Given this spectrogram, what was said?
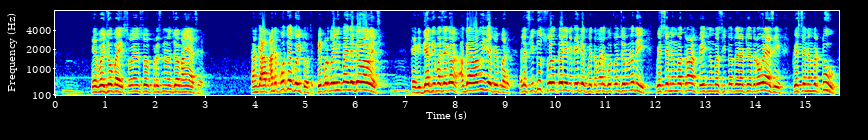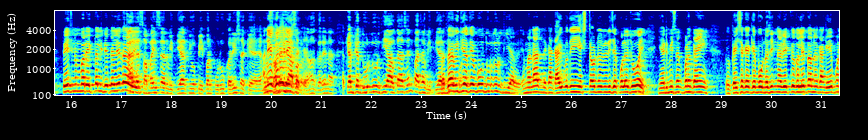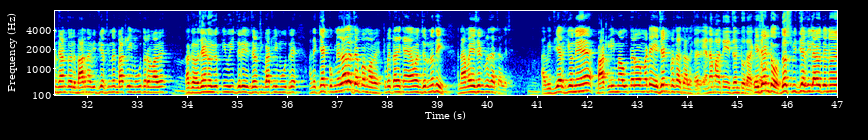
કે ભાઈ, જો ભાઈ, સો સો પ્રશ્નનો જવાબ અહીંયા છે. કારણ કે આ- આને પોતે ગોઈતો છે. પેપર તો એની પાસે અગાઉ આવે છે. કે વિદ્યાર્થીઓ પાસે અગાઉ અગાઉ આવી જાય પેપર એટલે સીધું જ સોલ્વ કરીને કહી દે કે ભાઈ તમારે ગોતવાની જરૂર નથી. ક્વેશ્ચન નંબર ત્રણ પેજ નંબર સિત્તોતેર અઠ્યોતેર ઓગણ્યાસી. Question number two page number એકતાલીસ બેતાલીસ એટલે સમયસર વિદ્યાર્થીઓ પેપર પૂરું કરી શકે. અને ઘરે જઈ શકે. હા, ઘરે ના કેમ કે દૂર દૂરથી આવતા હશે ને પાછા વિદ્યાર્થીઓ બધા વિદ્યાર્થીઓ બહુ દૂર દૂરથી આવે. એમાં ના જ નહીં. કારણ કે આવી બધી એક્સ્ટ્રાઓર્ડિનરી જે કોલેજો હોય ત્યાં એડમિશન પણ કંઈ કહી શકાય કે બહુ નજીકના વ્યક્તિઓ તો લેતા નહીં કારણ કે એ પણ જાણતો એટલે બહારના વિદ્યાર્થીઓને બાટલીમાં ઉતરવામાં આવે. કારણ કે અજાણ્યો વ્યક્તિ હોય એ જરી ઝડપથી બાટલીમાં ઉતરે અને ક્યાંક કોકને લાલચ આપવામાં આવે કે ભાઈ તારે કાંઈ આવવાની જરૂર નથી. અને આમાં એજન્ટ પ્રથા ચાલે છે. આ વિદ્યાર્થીઓને બાટલીમાં ઉતારવા માટે એજન્ટ પ્રથા ચાલે છે. એના માટે એજન્ટો રાખે. એજન્ટો દસ વિદ્યાર્થી લાવ્યો તેનો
